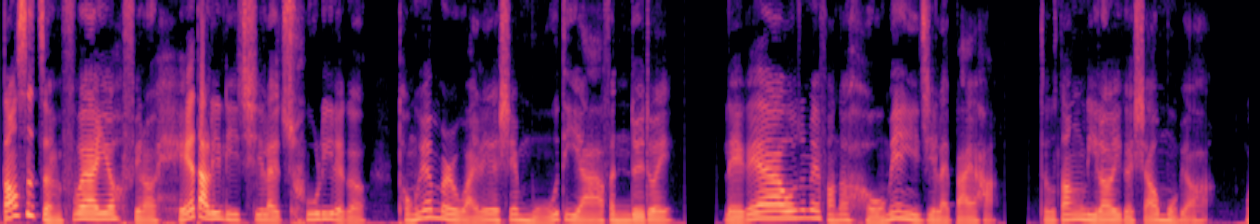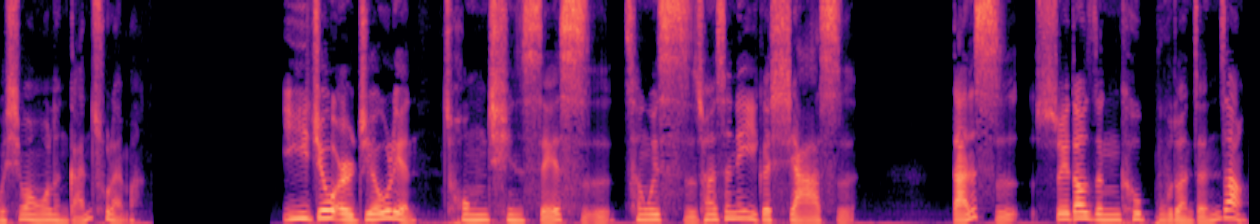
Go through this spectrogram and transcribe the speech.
当时政府啊也费了很大的力气来处理那个通远门外的那些墓地啊、坟堆堆。那个呀，我准备放到后面一集来摆哈，就当立了一个小目标哈。我希望我能干出来嘛。一九二九年，重庆设市，成为四川省的一个辖市。但是，随着人口不断增长，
